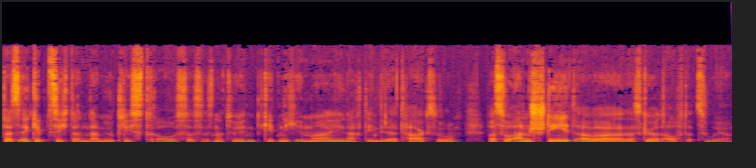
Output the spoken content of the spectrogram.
Das ergibt sich dann da möglichst draus. Das ist natürlich, geht nicht immer, je nachdem wie der Tag so, was so ansteht, aber das gehört auch dazu, ja.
